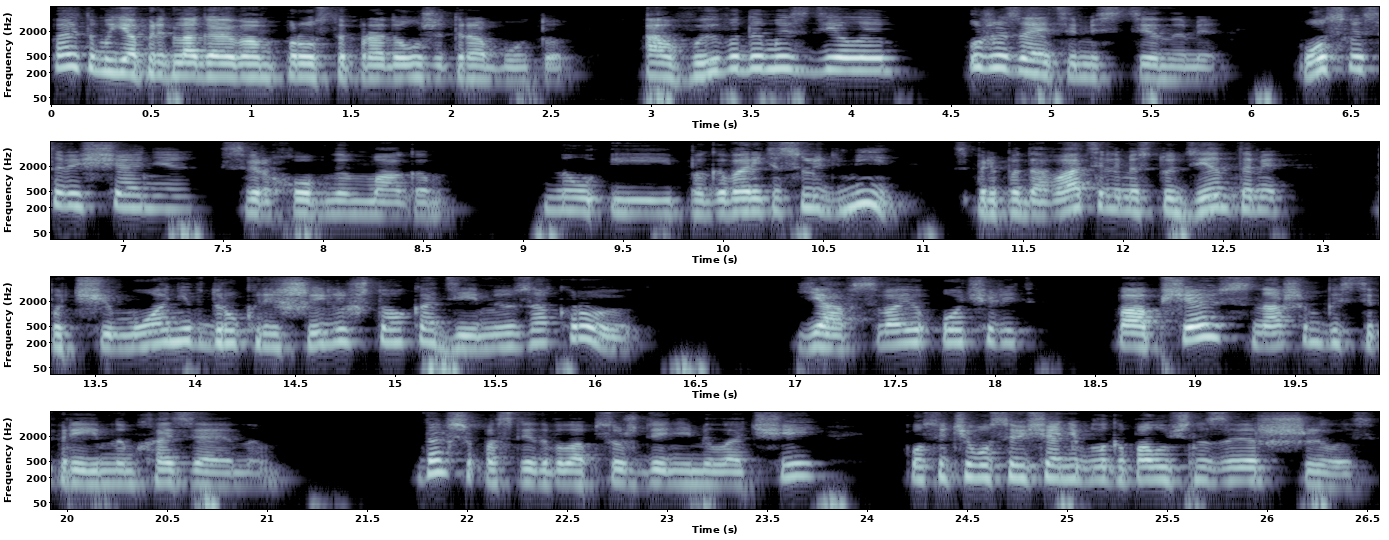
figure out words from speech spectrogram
Поэтому я предлагаю вам просто продолжить работу, а выводы мы сделаем уже за этими стенами, после совещания с Верховным магом. Ну и поговорите с людьми, с преподавателями, студентами, почему они вдруг решили, что Академию закроют. Я, в свою очередь, Пообщаюсь с нашим гостеприимным хозяином. Дальше последовало обсуждение мелочей, после чего совещание благополучно завершилось.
